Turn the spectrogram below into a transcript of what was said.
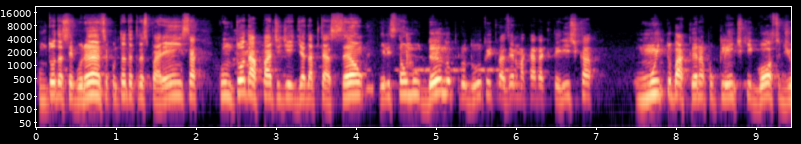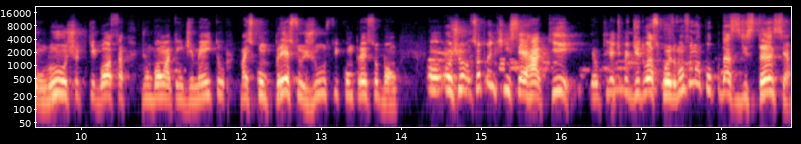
Com toda a segurança, com toda a transparência, com toda a parte de, de adaptação. Eles estão mudando o produto e trazendo uma característica muito bacana para o cliente que gosta de um luxo, que gosta de um bom atendimento, mas com preço justo e com preço bom. Ô, ô João, só para a gente encerrar aqui, eu queria te pedir duas coisas. Vamos falar um pouco das distâncias,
